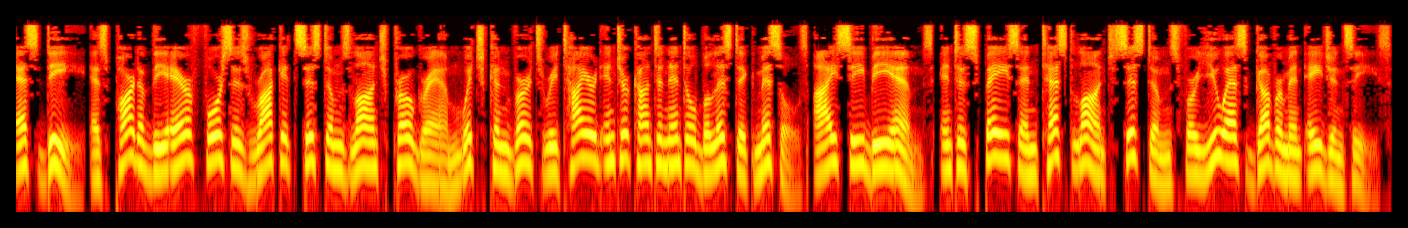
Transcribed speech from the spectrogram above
SD as part of the Air Force's Rocket Systems Launch Program which converts retired intercontinental ballistic missiles ICBMs into space and test launch systems for U.S. government agencies.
